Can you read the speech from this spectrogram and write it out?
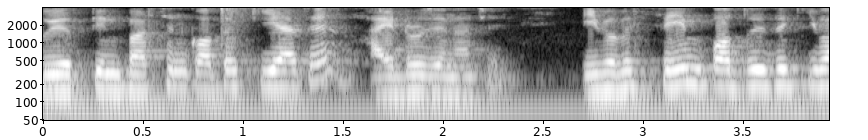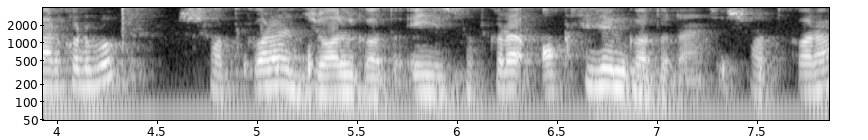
দুইয়ের তিন পার্সেন্ট কত? কি আছে? হাইড্রোজেন আছে। এইভাবে সেম পদ্ধতিতে কি বার করব? শতকরা জল কত? এই শতকরা অক্সিজেন কতটা আছে? শতকরা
